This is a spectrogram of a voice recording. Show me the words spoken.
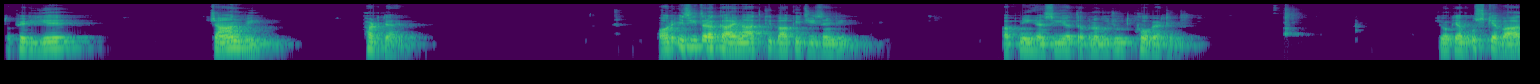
تو پھر یہ چاند بھی پھٹ جائے گا۔ اور اسی طرح کائنات کی باقی چیزیں بھی اپنی حیثیت، اپنا وجود کھو بیٹھیں گی۔ کیونکہ اب اس کے بعد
